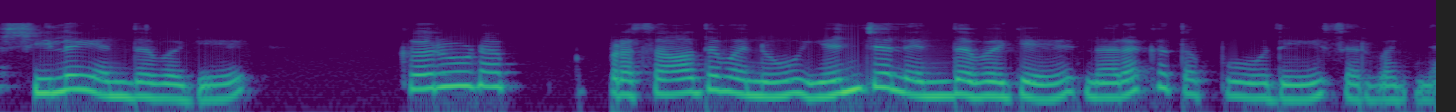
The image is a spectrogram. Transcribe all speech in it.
ಶಿಲೆ ಎಂದವಗೆ, ಕರುಣ ಪ್ರಸಾದವನು ಎಂಜಲೆಂದವಗೆ ನರಕ ತಪ್ಪುವುದೇ ಸರ್ವಜ್ಞ.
